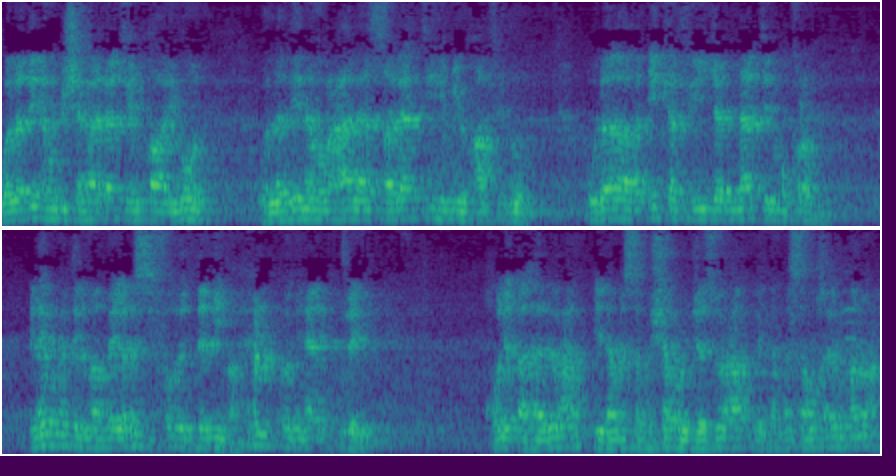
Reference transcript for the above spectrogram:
والذين هم بشهاداتهم قائمون والذين هم على صلاتهم يحافظون أولئك في جنات مكرمون إلهي وقت المامي لبس فوق الدميمة حلو بناء الكليل خلق هلوعا إذا مسه الشر جزوعا وإذا مسه الخير منوعا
